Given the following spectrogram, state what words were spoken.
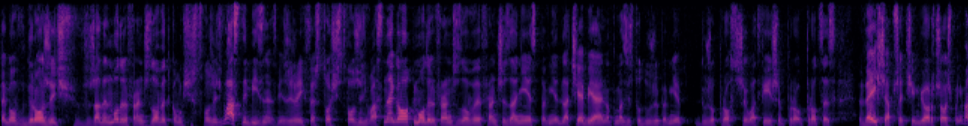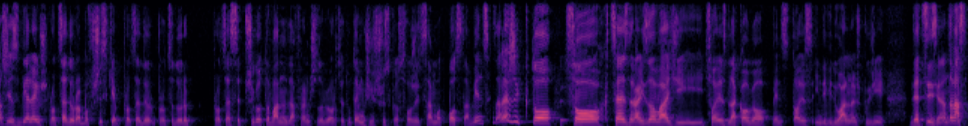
tego wdrożyć w żaden model franczyzowy, tylko musisz stworzyć własny biznes. Więc jeżeli chcesz coś stworzyć własnego, model franczyzowy, franczyza nie jest pewnie dla Ciebie, natomiast jest to duży, pewnie dużo prostszy, łatwiejszy pro proces wejścia w przedsiębiorczość, ponieważ jest wiele już procedur, albo wszystkie procedury, procedury procesy przygotowane dla franczyzobiorcy. Tutaj musisz wszystko stworzyć sam od podstaw, więc zależy kto co chce zrealizować i, i co jest dla kogo, więc to jest indywidualna już później decyzja. Natomiast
